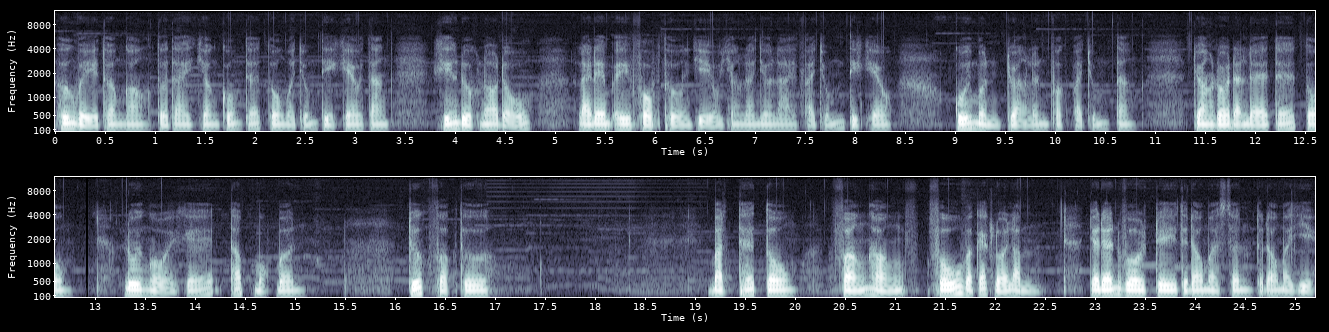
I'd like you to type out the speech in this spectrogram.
Hương vị thơm ngon từ tay chân cúng Thế Tôn và chúng tỳ kheo tăng, khiến được no đủ, lại đem y phục thượng diệu chân lên Như Lai và chúng tỳ kheo, cúi mình tròn lên Phật và chúng tăng, tròn rồi đảnh lễ Thế Tôn, lui ngồi ghế thấp một bên. Trước Phật thưa, Bạch Thế Tôn, phẫn hận, phú và các lỗi lầm, cho đến vô tri từ đâu mà sinh, từ đâu mà diệt.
